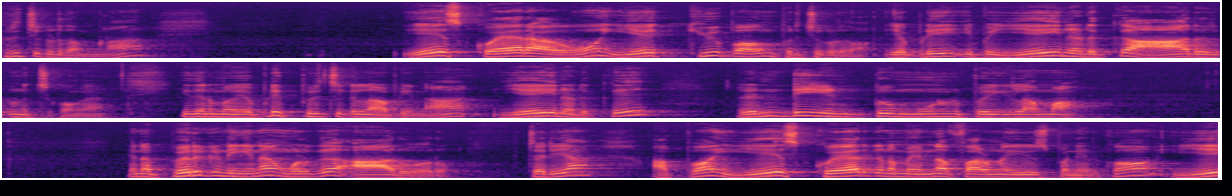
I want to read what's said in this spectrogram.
பிரிச்சுக்கிட்டோம்னா ஏ ஸ்கொயராகவும் ஏ க்யூப்பாகவும் பிரிச்சுக்கிடுதோம். எப்படி? இப்போ ஏயின் அடுக்கு ஆறு இருக்குன்னு வச்சுக்கோங்க. இதை நம்ம எப்படி பிரிச்சுக்கலாம் அப்படின்னா ஏயின் அடுக்கு ரெண்டு இன்ட்டு மூணுன்னு பிரிக்கலாமா? ஏன்னா பெருக்குனிங்கன்னா உங்களுக்கு ஆறு வரும். சரியா அப்போ ஏ ஸ்கொயருக்கு நம்ம என்ன ஃபார்முலா யூஸ் பண்ணியிருக்கோம்? ஏ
